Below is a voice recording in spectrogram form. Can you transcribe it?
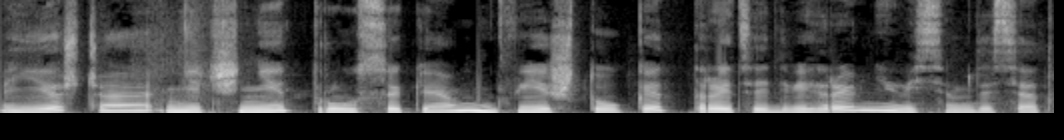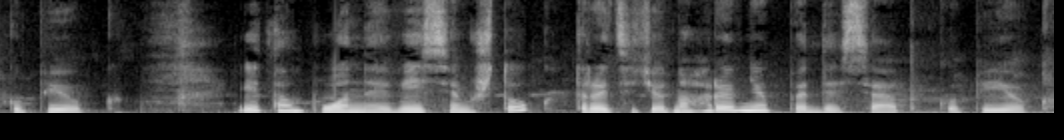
Є ще нічні трусики, 2 штуки, 32 гривні 80 копійок. І тампони 8 штук, 31 гривня 50 копійок.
